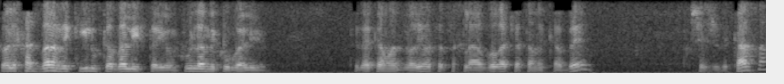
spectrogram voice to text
כל אחד בא וכאילו קבליסט היום, כולם מקובלים. אתה יודע כמה דברים אתה צריך לעבור עד שאתה מקבל? חושב שזה ככה?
